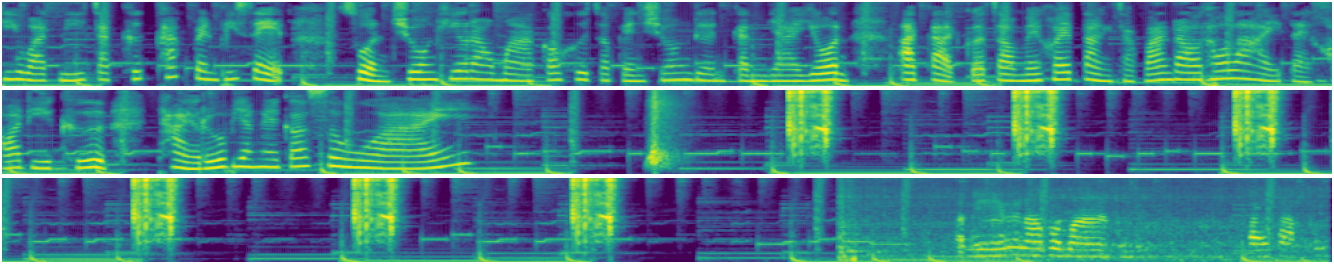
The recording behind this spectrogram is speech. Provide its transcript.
ที่วัดนี้จะคึกคักเป็นพิเศษ ส่วนช่วงที่เรามาก็คือจะเป็นช่วงเดือนกันยายน อากาศก็จะไม่ค่อยต่างจากบ้านเราเท่าไหร่ แต่ข้อดีคือ ถ่ายรูปยังไงก็สวย นี้เวลาประมาณไปสามทุ่ม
